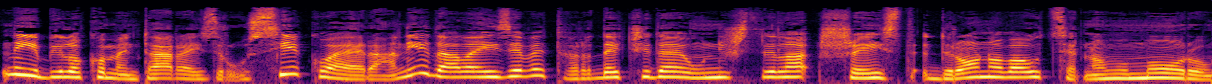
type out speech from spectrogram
Nije bilo komentara iz Rusije koja je ranije dala izjave tvrdeći da je uništila šest dronova u Crnom moru.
